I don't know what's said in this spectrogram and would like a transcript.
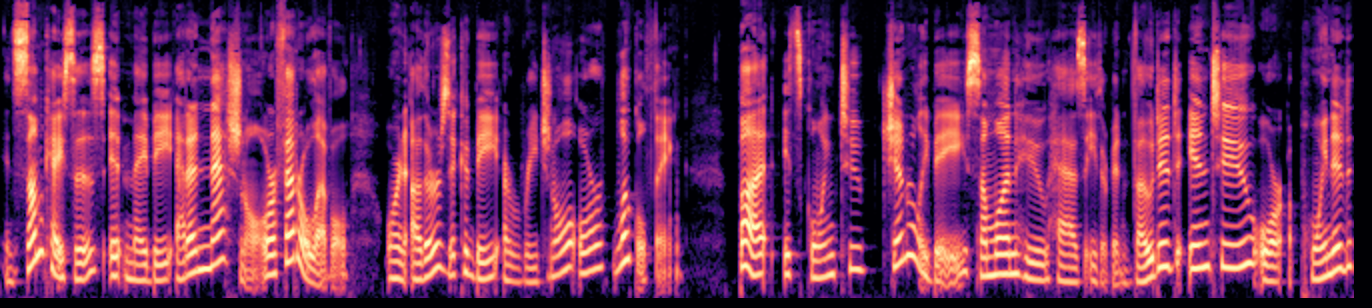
In some cases, it may be at a national or federal level, or in others, it could be a regional or local thing. But it's going to generally be someone who has either been voted into or appointed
